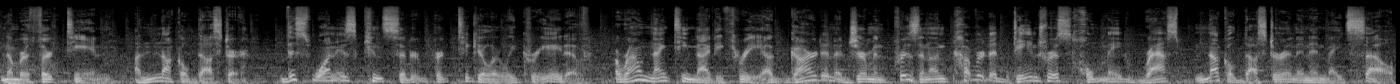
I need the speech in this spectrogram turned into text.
Number 13. A Knuckle Duster. This one is considered particularly creative. Around 1993, a guard in a German prison uncovered a dangerous homemade rasp knuckle duster in an inmate's cell.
